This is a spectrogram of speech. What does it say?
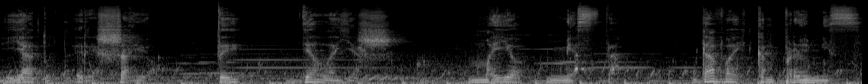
Я тут решаю. Ты делаешь мое место. Давай компромисс.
